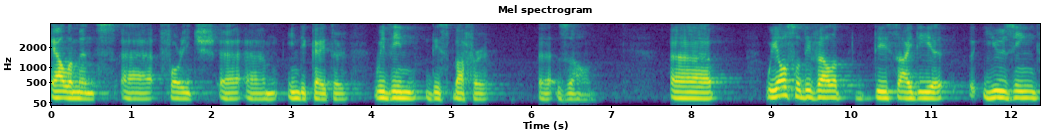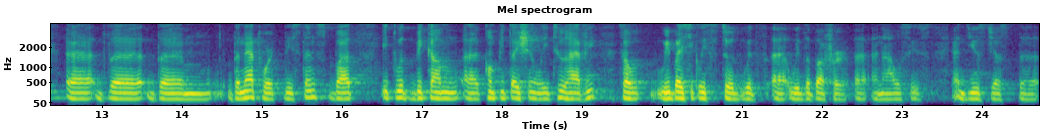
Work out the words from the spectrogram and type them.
elements uh, for each uh, um, indicator within this buffer uh, zone. Uh, we also developed this idea using uh, the, the, um, the, network distance, but it would become uh, computationally too heavy. So we basically stood with, with the buffer analysis and used just the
